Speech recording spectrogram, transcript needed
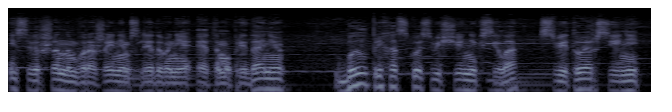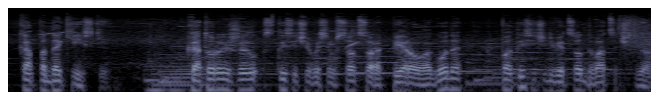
и совершенным выражением следования этому преданию был приходской священник села святой Арсений Каппадокийский, который жил с 1841 года по 1924.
